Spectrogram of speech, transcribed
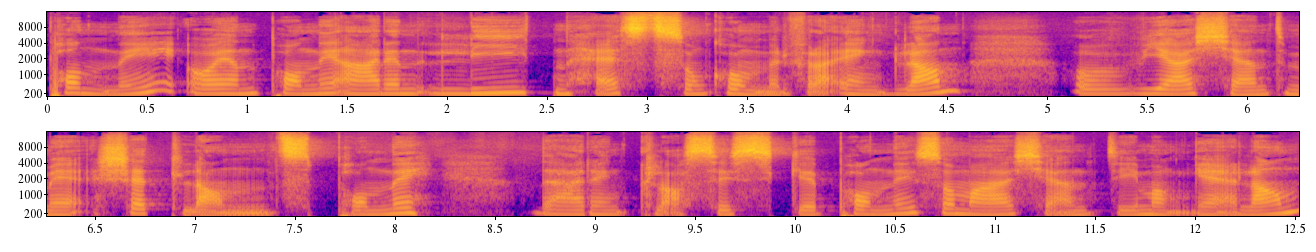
ponni. Og en ponni er en liten hest som kommer fra England. Og vi er kjent med shetlandsponni. Det er en klassisk ponni som er kjent i mange land.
